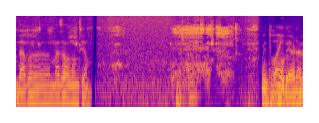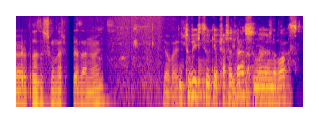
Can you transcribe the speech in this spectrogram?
dava mais algum tempo. Mas pronto. Muito bem. Vou ver, agora todas as segundas-feiras à noite. Eu vejo. Tu viste o que é? Puxaste atrás na, na box?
